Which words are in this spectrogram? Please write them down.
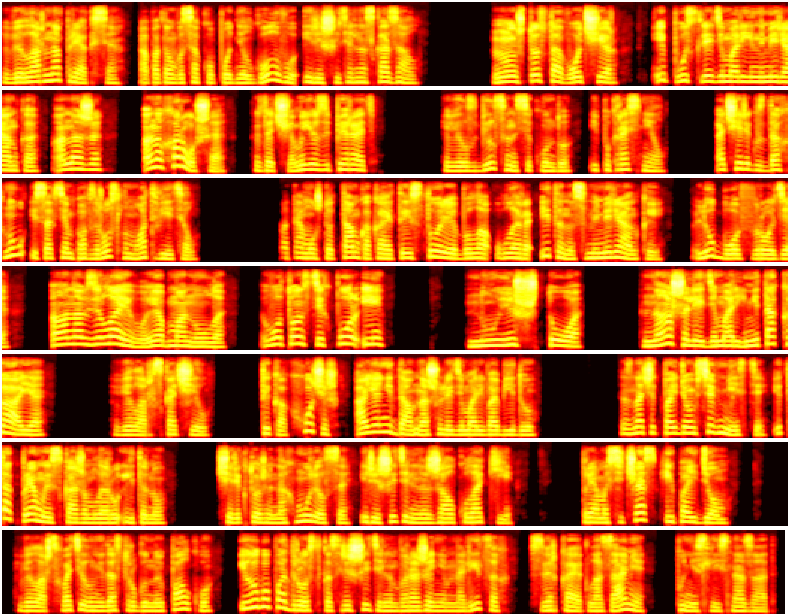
Вилар напрягся, а потом высоко поднял голову и решительно сказал. «Ну и что с того, Чер? И пусть леди Марина мирянка, она же... Она хорошая. Зачем ее запирать?» Вилл сбился на секунду и покраснел. А Черик вздохнул и совсем по-взрослому ответил. «Потому что там какая-то история была у Лера Итана с иномерянкой. Любовь вроде. А она взяла его и обманула. Вот он с тех пор и...» «Ну и что? Наша леди Мари не такая!» Вилар вскочил. Ты как хочешь, а я не дам нашу леди Мари в обиду. Значит, пойдем все вместе, и так прямо и скажем Леру Итану. Черик тоже нахмурился и решительно сжал кулаки. Прямо сейчас и пойдем. Велар схватил недоструганную палку, и оба подростка с решительным выражением на лицах, сверкая глазами, понеслись назад.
